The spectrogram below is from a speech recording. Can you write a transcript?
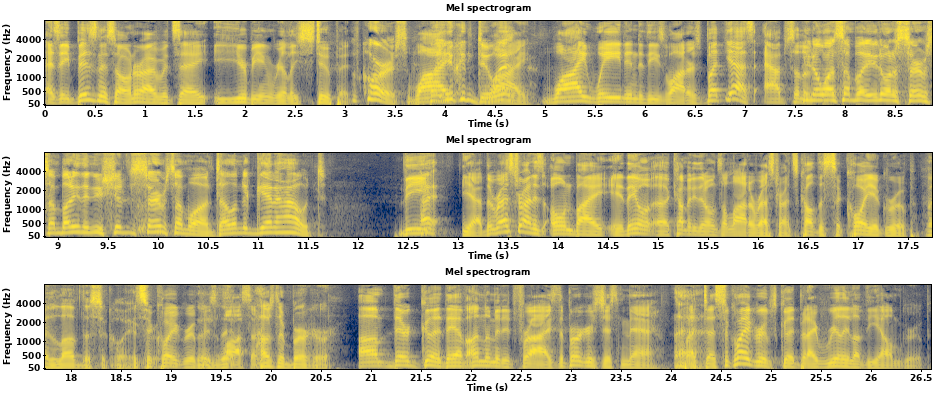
As a business owner, I would say you're being really stupid. Of course. Why But you can do why? it. Why wade into these waters? But yes, absolutely. You don't want somebody. You don't want to serve somebody. Then you shouldn't serve someone. Tell them to get out. The I- yeah, the restaurant is owned by they own a company that owns a lot of restaurants called the Sequoia Group. I love the Sequoia. The Sequoia Group is awesome. How's their burger? Um, they're good. They have unlimited fries. The burger's just meh, but uh, Sequoia Group's good. But I really love the Elm Group.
